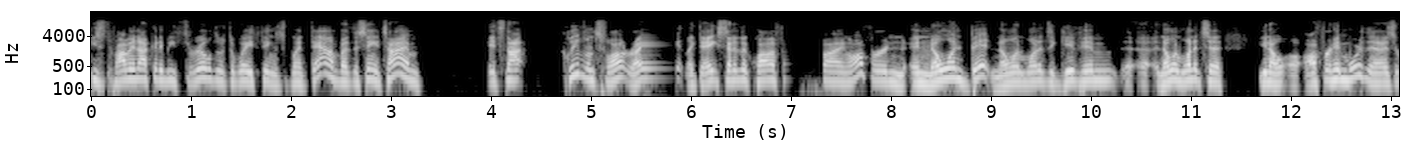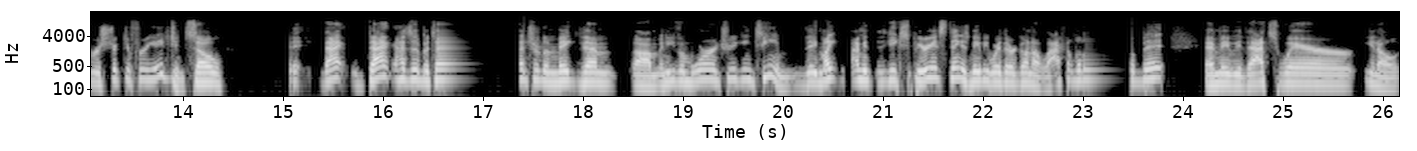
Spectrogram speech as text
he's probably not going to be thrilled with the way things went down. But at the same time, it's not Cleveland's fault, right? Like they extended the qualifying offer and, and no one bit. No one wanted to give him, uh, uh no one wanted to, you know, offer him more than as a restricted free agent. So it, that that has a potential to make them um, an even more intriguing team. They might, I mean, the experience thing is maybe where they're going to lack a little bit. And maybe that's where, you know,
